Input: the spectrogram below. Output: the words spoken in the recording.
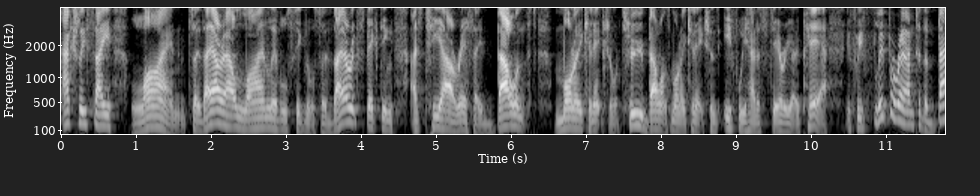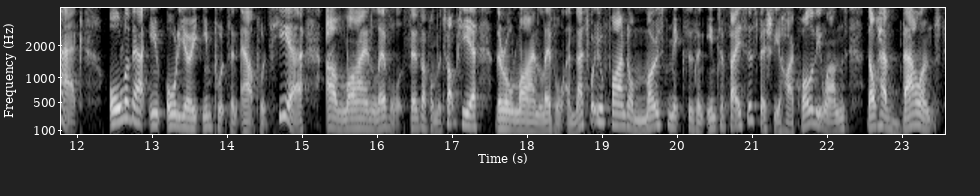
actually say line. So they are our line level signals. So they are expecting a TRS, a balanced mono connection or two two balanced mono connections if we had a stereo pair. If we flip around to the back, all of our audio inputs and outputs here are line level. It says up on the top here, they're all line level. And that's what you'll find on most mixers and interfaces, especially high quality ones. They'll have balanced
